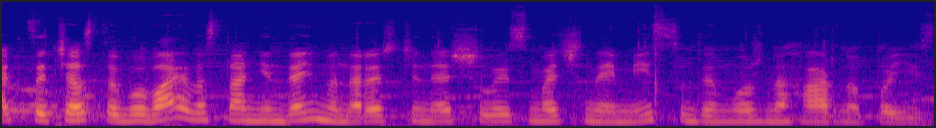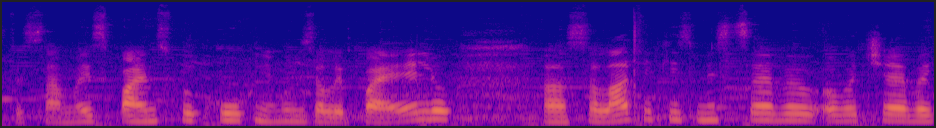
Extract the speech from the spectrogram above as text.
Як це часто буває, в останній день ми нарешті знайшли смачне місце, де можна гарно поїсти. Саме іспанську кухню. Ми взяли паелю, салат якийсь місцевий овочевий.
